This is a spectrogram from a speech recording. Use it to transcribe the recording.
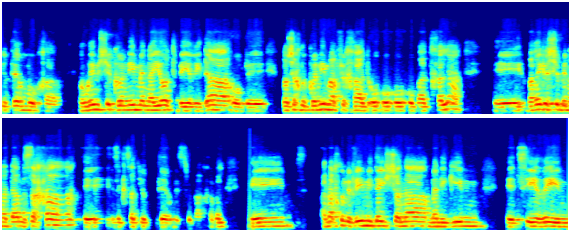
יותר מאוחר. אומרים שקונים מניות בירידה, או ב... לא שאנחנו קונים אף אחד, או, או, או, או בהתחלה, אה, ברגע שבן אדם זכה, זה קצת יותר מסובך. אבל אנחנו מביאים מדי שנה מנהיגים צעירים,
